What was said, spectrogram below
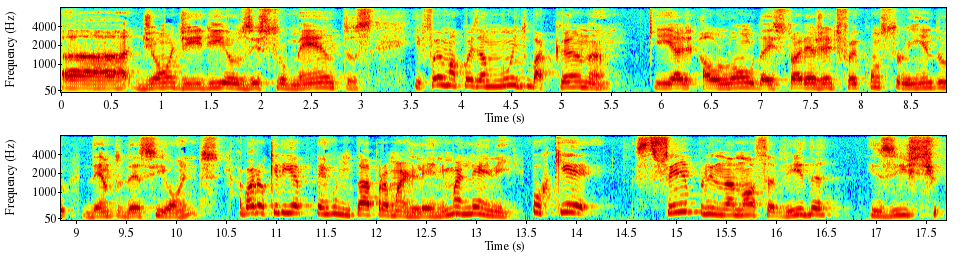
uh, de onde iriam os instrumentos e foi uma coisa muito bacana que ao longo da história a gente foi construindo dentro desse ônibus. Agora eu queria perguntar para Marlene, Marlene, por que sempre na nossa vida existe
